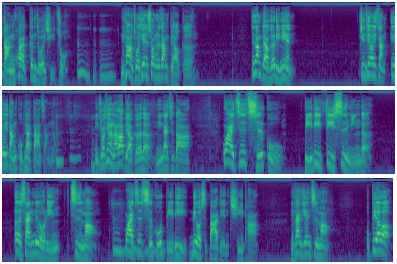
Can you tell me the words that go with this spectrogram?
赶快跟着我一起做。嗯嗯嗯，你看我昨天送了一张表格，那张表格里面，今天有一张又有一档股票大涨了。你昨天有拿到表格的，你应该知道啊。外资持股比例第四名的二三六零自贸，嗯，外资持股比例六十八点七趴。你看今天自贸，我标哦，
